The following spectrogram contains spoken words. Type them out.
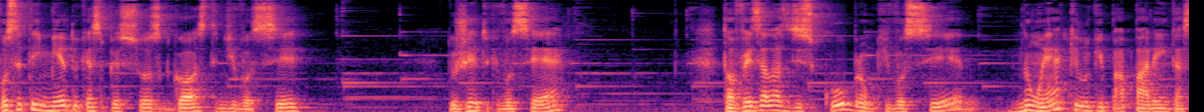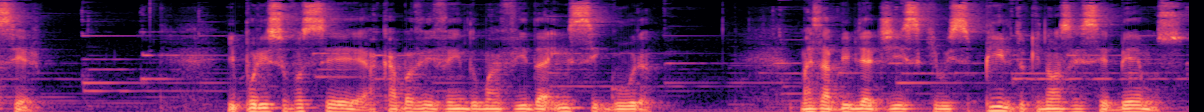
Você tem medo que as pessoas gostem de você do jeito que você é? Talvez elas descubram que você não é aquilo que aparenta ser. E por isso você acaba vivendo uma vida insegura mas a Bíblia diz que o Espírito que nós recebemos,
